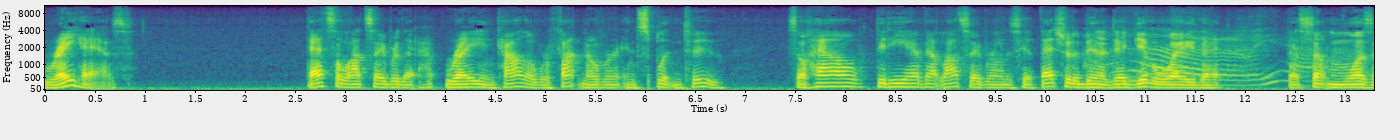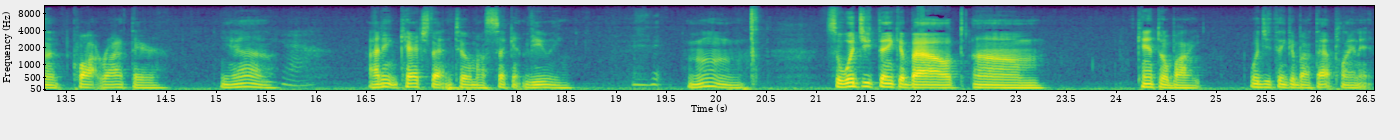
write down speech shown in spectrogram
Rey has. That's the lightsaber that Rey and Kylo were fighting over and split in two. So how did he have that lightsaber on his hip? That should have been a dead giveaway that that something wasn't quite right there. Yeah. Yeah. I didn't catch that until my second viewing. Hmm. So what'd you think about um Canto Bight? What'd you think about that planet?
